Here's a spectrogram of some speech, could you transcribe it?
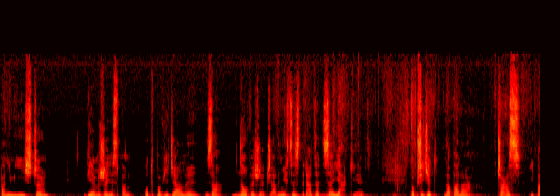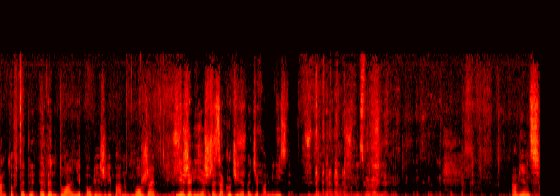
Panie Ministrze, wiem, że jest Pan odpowiedzialny za nowe rzeczy, ale nie chcę zdradzać za jakie. To przyjdzie na Pana czas i pan to wtedy ewentualnie powie, jeżeli pan może, jeżeli jeszcze za godzinę będzie pan ministrem. Spokojnie. A więc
